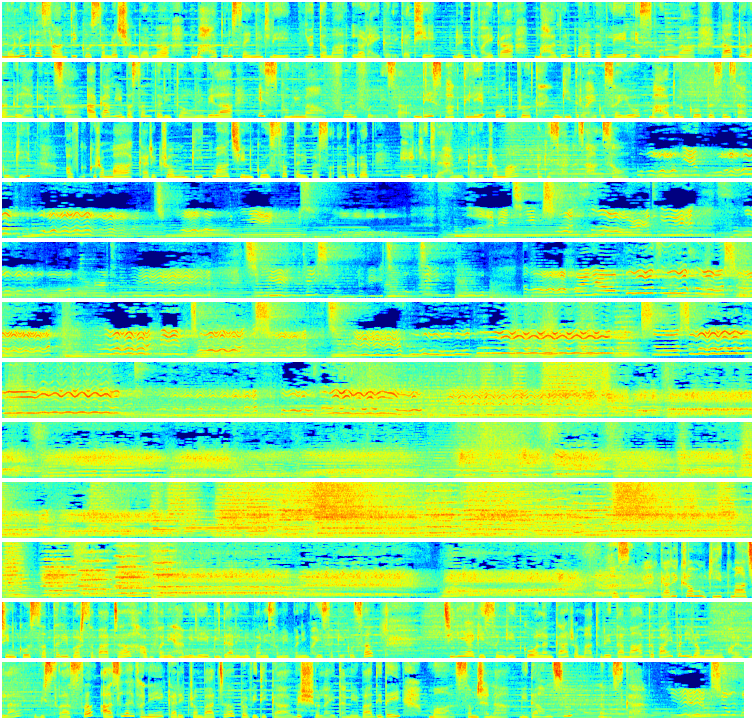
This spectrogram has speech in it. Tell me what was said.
मुलुक र शान्तिको संरक्षण गर्न बहादुर सैनिकले युद्धमा लडाई गरेका थिए। मृत्यु भएका बहादुरको रगतले यस भूमिमा रातो रङ लागेको छ। आगामी बसन्त ऋतु आउने बेला यस भूमिमा फुल फुल्नेछ। देशभक्तिले ओतप्रोत गीत रहेको छ यो बहादुरको प्रशंसाको गीत। अबको क्रममा कार्यक्रम गीतमा चिनको सत्तरी वर्ष अन्तर्गत यही गीतलाई हामी कार्यक्रममा अघि सार्न चाहन्छौँ। चिनको सत्तरी वर्षबाट अब पनि हामीले बिदा लिनुपर्ने समय पनि भइसकेको छ। चिनिया गीत सङ्गीतको अलङ्कार र माधुर्यतामा तपाईँ पनि रमाउनु भयो होला। विश्वास छ आजलाई भने कार्यक्रमबाट प्रविधिका विश्वलाई धन्यवाद दिँदै म सम्झना बिदा हुन्छु। नमस्कार।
